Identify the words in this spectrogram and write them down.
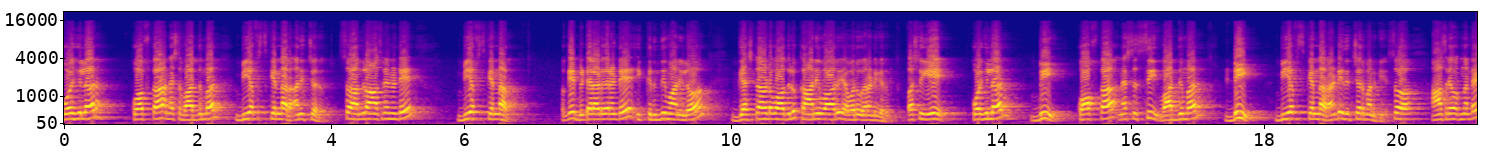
Kohler Koffka next Wertheimer BF Skinner అని ఇచ్చారు. సో అందులో ఆన్సర్ ఏంటంటే బిఎఫ్ స్కిన్నర్. ఓకే బిట్ ఎలా అడిగారంటే ఈ క్రింది వానిలో గెస్ట్ ఆడవాదులు కానివారు ఎవరు అని అడిగారు. First A Kohler B Koffka next C Wertheimer D. BF Skinner అంటే ఇది ఇచ్చారు మనకి. సో ఆన్సర్ ఏమవుతుందంటే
